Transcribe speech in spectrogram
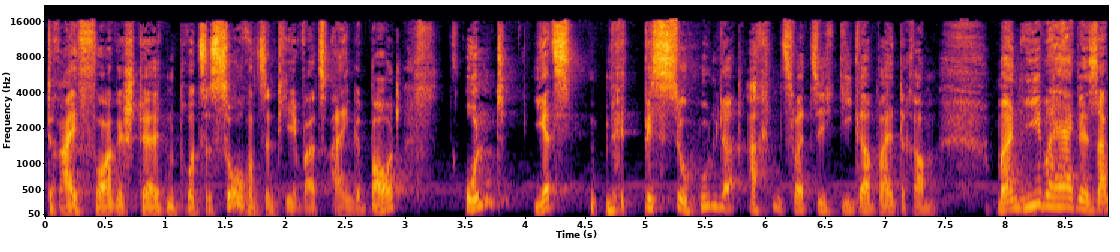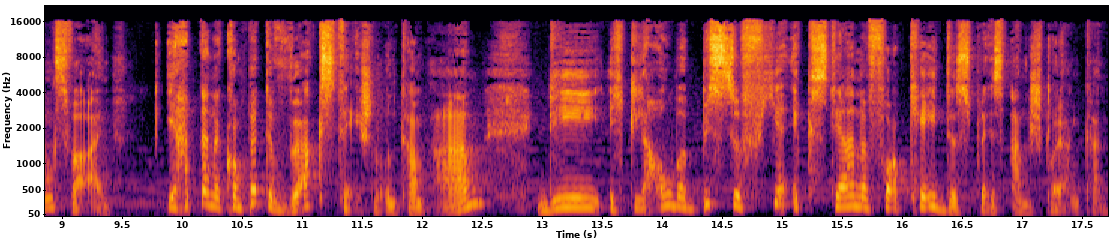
drei vorgestellten Prozessoren sind jeweils eingebaut und Jetzt mit bis zu 128 Gigabyte RAM. Mein lieber Herr Gesangsverein, ihr habt eine komplette Workstation unterm Arm, die, ich glaube, bis zu vier externe 4K-Displays ansteuern kann.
